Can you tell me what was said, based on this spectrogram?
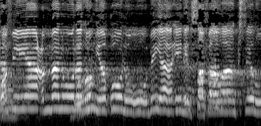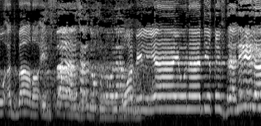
وفي يعملون ذم يقولوا بياء إذ صفا واكسروا أدبار إذ فاز دخلولا وبالياء قف دليلا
